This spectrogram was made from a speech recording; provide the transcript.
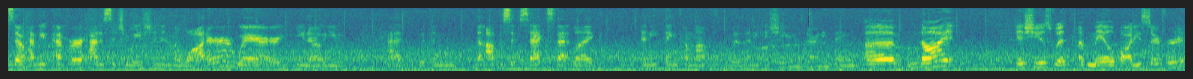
So have you ever had a situation in the water where, you know, you had within the opposite sex that like anything come up with any issues or anything? Um, not issues with a male body surfer,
